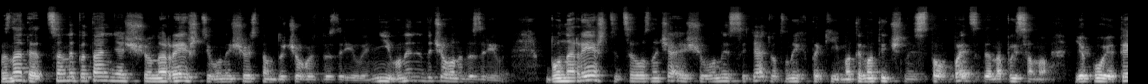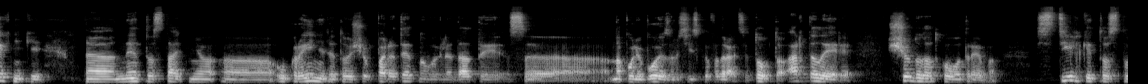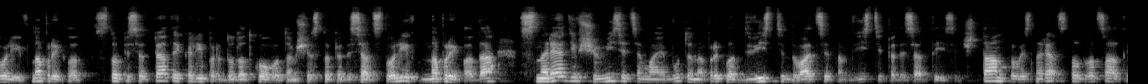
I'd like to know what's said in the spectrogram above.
Ви знаєте, це не питання, що нарешті вони щось там до чогось дозріли. Ні, вони ні до чого не дозріли. Бо нарешті це означає, що вони сидять, от в них такий математичний стовбець, де написано, якої техніки недостатньо е, Україні для того, щоб паритетно виглядати з, е, на полі бою з Російською Федерацією. Тобто артилерія, що додатково треба? Стільки-то стволів, наприклад, 155-й калібр, додатково там ще 150 стволів. Наприклад, да, снарядів щомісяця має бути, наприклад, 220 там 250 тисяч. Танковий снаряд 120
